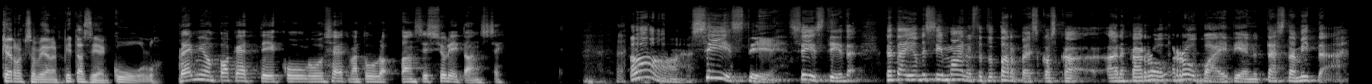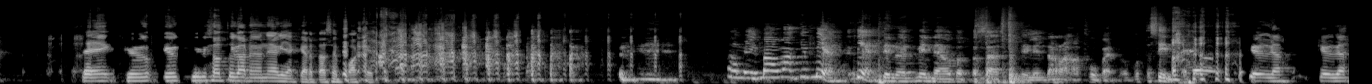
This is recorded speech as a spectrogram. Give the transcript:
kerroksä vielä, mitä siihen kuuluu? Premium-pakettiin kuuluu se, että mä tanssi sylitanssi. Ah, siisti, siisti. Tätä ei ole vissiin mainostettu tarpeeksi, koska ainakaan rouva ei tiennyt tästä mitään. Ei, kyllä, kyllä, kyllä se on tilannut jo neljä kertaa sen paketin. no niin, mä oon vaankin miettinyt, että minne on totta säästötililtä rahat huvennut, mutta sinne. kyllä, kyllä.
